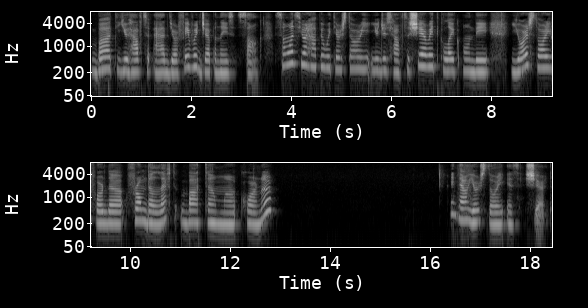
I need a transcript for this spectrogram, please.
but you have to add your favorite Japanese song. So once you're happy with your story, you just have to share it. Click on the your story for the from the left bottom uh, corner. And now your story is shared.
